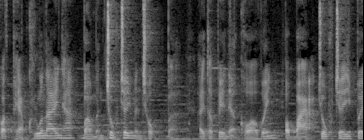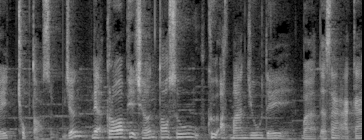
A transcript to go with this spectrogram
គាត់ប្រាប់ខ្លួនឯងថាបើមិនជោគជ័យមិនឈប់បាទ ហើយទៅពេលអ្នកក្រវិញពិបាកជោគជ័យពេកឈប់តស៊ូអញ្ចឹងអ្នកក្រភាគច្រើនតស៊ូគឺអត់បានយូរទេបាទដោយសារអាការ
